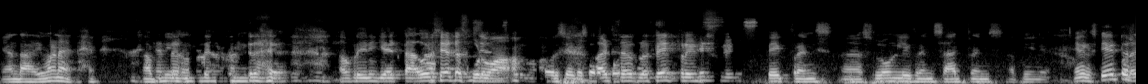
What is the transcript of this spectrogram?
ஏன்டா இவனே? அப்படின்னு அப்படின்னு கேட்டா ஒரு ஸ்டேட்டஸ் போடுவான். ஒரு ஸ்டேட்டஸ் வாட்ஸ்அப்ல fake friends fake friends lonely friends sad friends அப்படின்னு. எனக்கு ஸ்டேட்டஸ்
